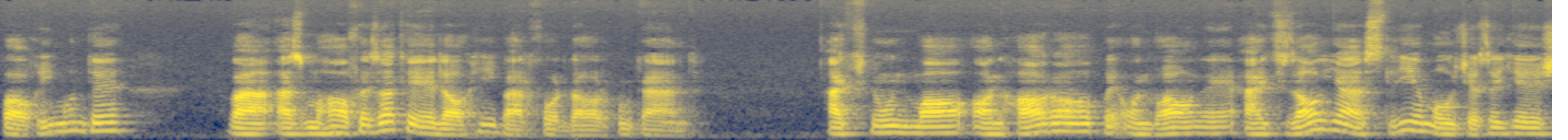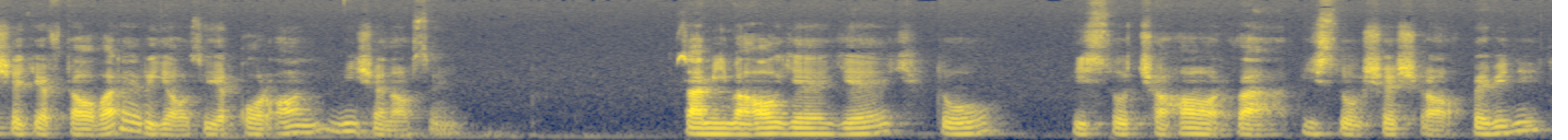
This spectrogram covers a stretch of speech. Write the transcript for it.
باقی مونده و از محافظت الهی برخوردار بودند. اکنون ما آنها را به عنوان اجزای اصلی معجزه شگفتآور ریاضی قرآن می‌شناسیم. زمیمه های یک، دو 24 و 26 را ببینید.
